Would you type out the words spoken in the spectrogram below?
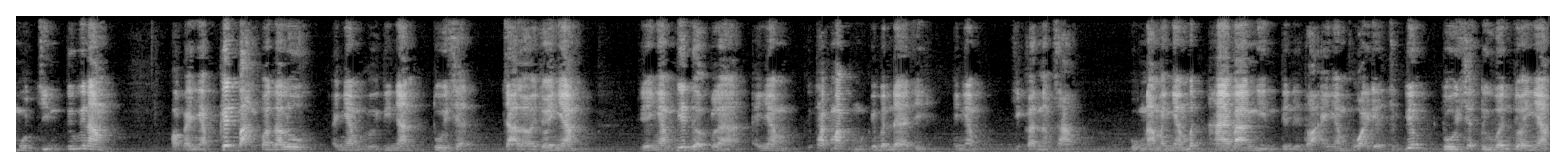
19 4 5 hoặc anh em kết bạn qua Zalo, anh em gửi tin nhắn, tôi sẽ trả lời cho anh em. Thì anh em biết được là anh em thắc mắc một cái vấn đề gì, anh em chỉ cần làm sao cùng lắm anh em mất hai ba nghìn tiền điện thoại anh em gọi điện trực tiếp tôi sẽ tư vấn cho anh em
